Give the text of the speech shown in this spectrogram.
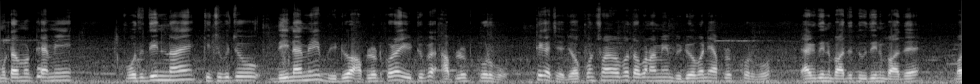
মোটামুটি আমি প্রতিদিন নয়, কিছু কিছু দিন আমি ভিডিও আপলোড করে ইউটিউবে আপলোড করব, ঠিক আছে? যখন সময় পাবো তখন আমি ভিডিও বানিয়ে আপলোড করব, একদিন বাদে, দুদিন বাদে, বা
